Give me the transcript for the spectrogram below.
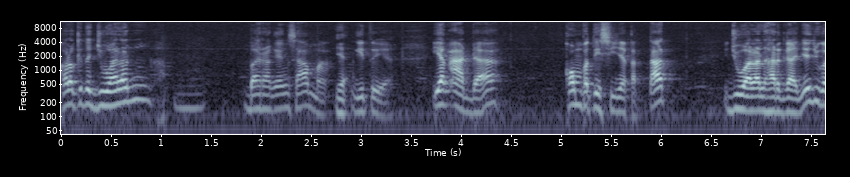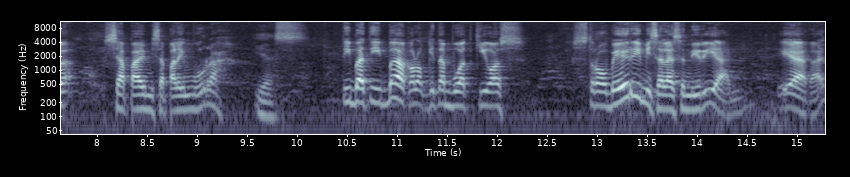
kalau kita jualan barang yang sama Ya. gitu ya. Yang ada kompetisinya ketat, jualan harganya juga siapa yang bisa paling murah. Yes. Tiba-tiba kalau kita buat kios strawberry misalnya sendirian, iya kan?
